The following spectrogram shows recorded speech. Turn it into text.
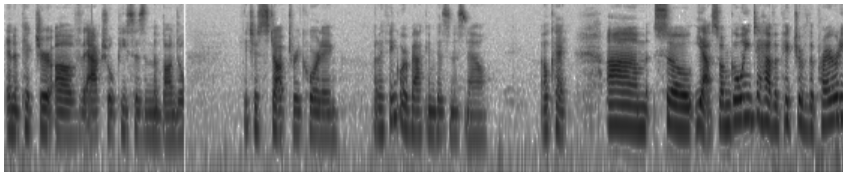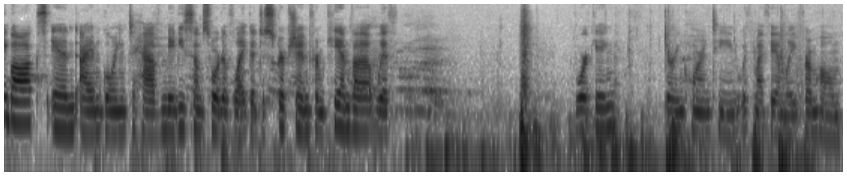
and a picture of the actual pieces in the bundle. It just stopped recording, but I think we're back in business now. Okay. Um, so yeah, so I'm going to have a picture of the priority box and I am going to have maybe some sort of like a description from Canva with working during quarantine with my family from home.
